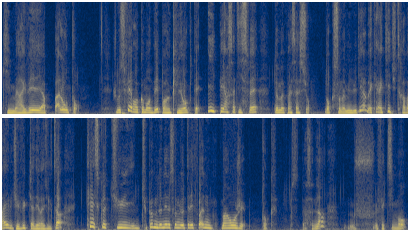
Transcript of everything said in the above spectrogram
qui m'est arrivée il n'y a pas longtemps je me suis fait recommander par un client qui était hyper satisfait de ma prestation. Donc son ami lui dit, ah, à qui tu travailles? J'ai vu que tu as des résultats. Qu'est-ce que tu, tu peux me donner son numéro de téléphone M'arranger? Donc cette personne-là, effectivement,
